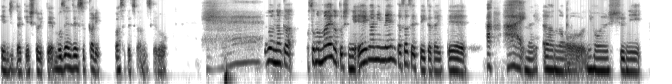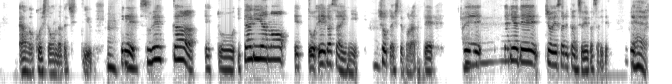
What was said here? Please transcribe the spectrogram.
返事だけしといて、もう全然すっかり忘れてたんですけど。へえ。なんか、その前の年に映画にね、出させていただいて、あ、はい。はい、あの、日本酒に、あの、恋した女たちっていう。うん、で、それが、えっと、イタリアの、えっと、映画祭に招待してもらって、で、イタリアで上映されたんですよ、映画祭で。で、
